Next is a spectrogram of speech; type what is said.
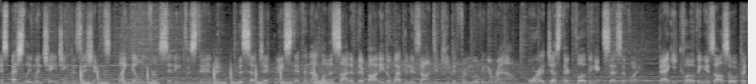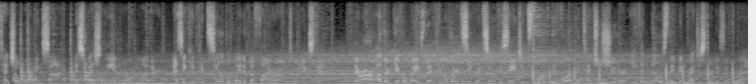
especially when changing positions, like going from sitting to standing. The subject may stiffen up on the side of their body the weapon is on to keep it from moving around, or adjust their clothing excessively. Baggy clothing is also a potential warning sign, especially in warm weather, as it can conceal the weight of a firearm to an extent. There are other giveaways that can alert Secret Service agents long before a potential shooter even knows they've been registered as a threat.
